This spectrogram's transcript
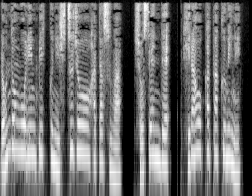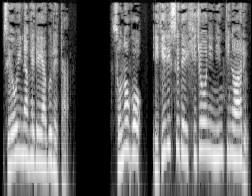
ロンドンオリンピックに出場を果たすが、初戦で平岡匠に背負い投げで敗れた。その後、イギリスで非常に人気のある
